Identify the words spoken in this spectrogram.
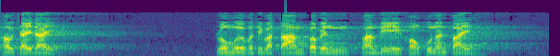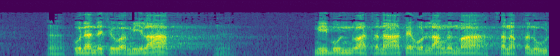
เข้าใจได้ ลงมือปฏิบัติตามก็เป็นความดีของผู้นั้นไปผู้นั้นได้ชื่อว่ามีลาภมีบุญวาสนาแต่หนหลังนั้นมาสนับสนุน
